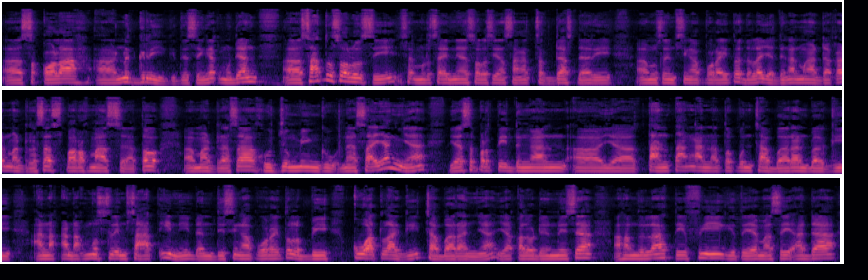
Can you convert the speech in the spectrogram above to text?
uh, sekolah uh, negeri gitu sehingga kemudian uh, satu solusi menurut saya ini solusi yang sangat cerdas dari uh, muslim Singapura itu adalah ya dengan mengadakan madrasah separuh masa atau uh, madrasah hujung minggu. Nah, sayangnya ya seperti dengan uh, ya tantangan ataupun cabaran bagi anak-anak muslim saat ini dan di Singapura itu lebih kuat lagi cabarannya ya kalau di Indonesia alhamdulillah TV gitu ya masih ada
